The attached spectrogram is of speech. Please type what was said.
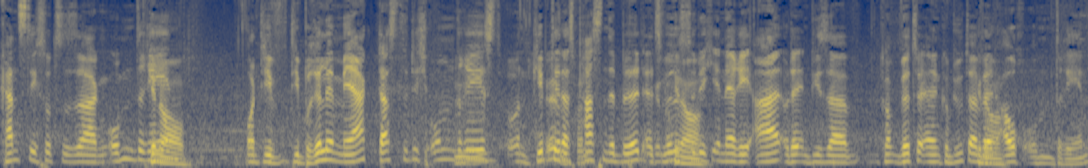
kannst dich sozusagen umdrehen. Genau Und die, die Brille merkt, dass du dich umdrehst und gibt Ja, dir das passende Bild, als würdest Genau. du dich in der real oder in dieser virtuellen Computerwelt Genau. auch umdrehen.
